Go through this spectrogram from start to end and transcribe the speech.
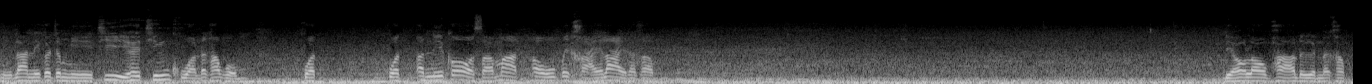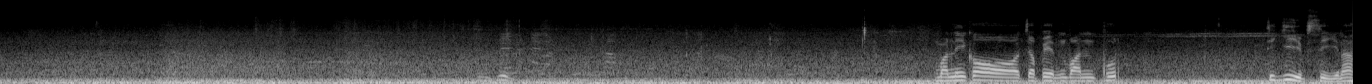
นี่ร้านนี้ก็จะมีที่ให้ทิ้งขวดนะครับ ผมขวดขวดอันนี้ก็สามารถเอาไปขายได้นะครับ เดี๋ยวเราพาเดินนะครับ วันนี้ก็จะเป็นวันพุธที่ยี่บสี่นะ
